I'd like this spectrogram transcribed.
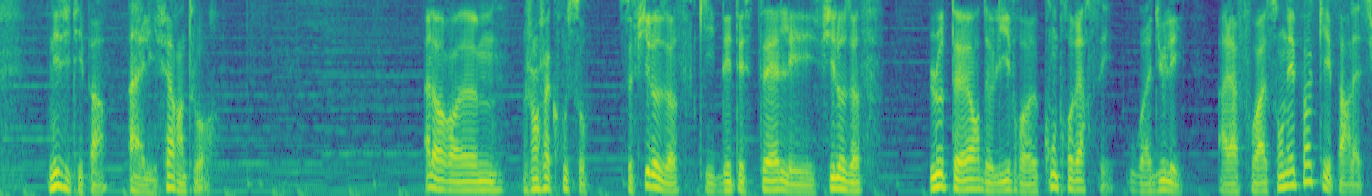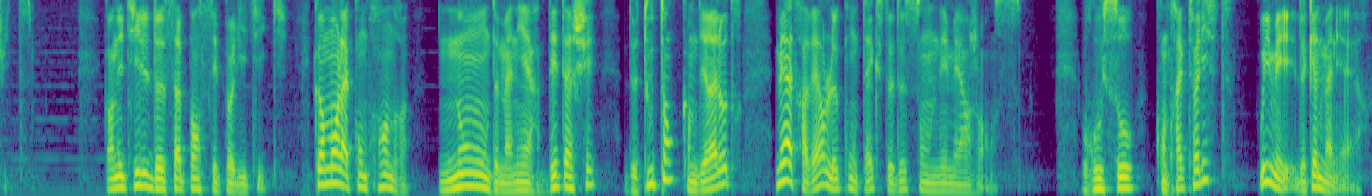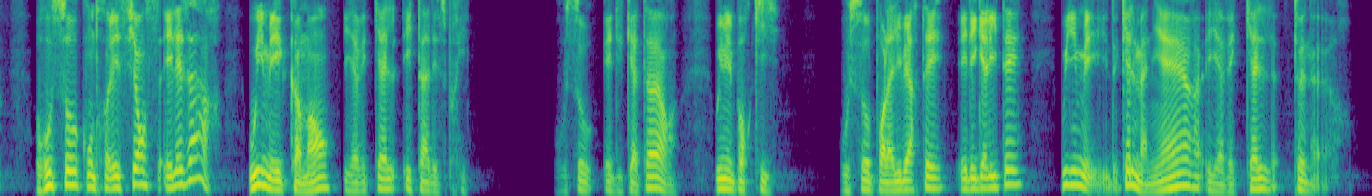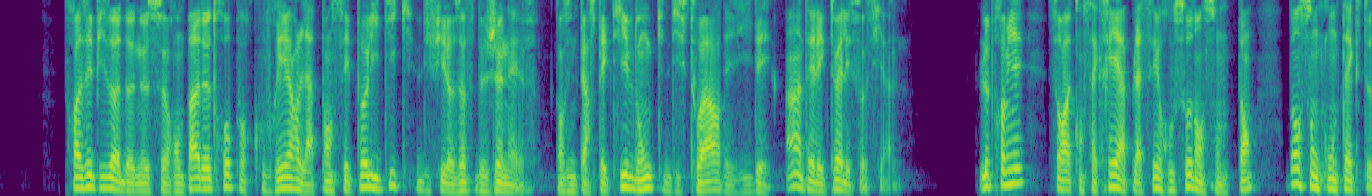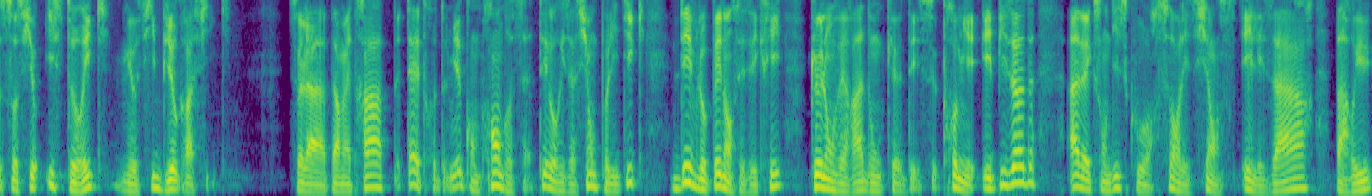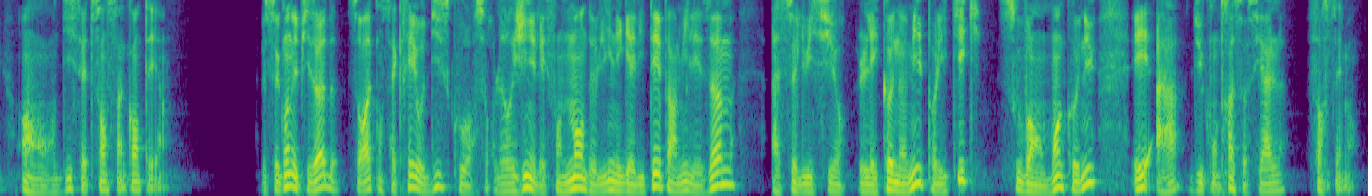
N'hésitez pas à aller faire un tour. Alors, euh, Jean-Jacques Rousseau, ce philosophe qui détestait les philosophes, l'auteur de livres controversés ou adulés, à la fois à son époque et par la suite. Qu'en est-il de sa pensée politique? Comment la comprendre? Non de manière détachée, de tout temps, comme dirait l'autre, mais à travers le contexte de son émergence. Rousseau contractualiste? Oui, mais de quelle manière? Rousseau contre les sciences et les arts? Oui, mais comment et avec quel état d'esprit? Rousseau éducateur. Oui, mais pour qui? Rousseau pour la liberté et l'égalité? Oui, mais de quelle manière et avec quelle teneur? Trois épisodes ne seront pas de trop pour couvrir la pensée politique du philosophe de Genève, dans une perspective donc d'histoire des idées intellectuelles et sociales. Le premier sera consacré à placer Rousseau dans son temps, dans son contexte socio-historique, mais aussi biographique. Cela permettra peut-être de mieux comprendre sa théorisation politique développée dans ses écrits, que l'on verra donc dès ce premier épisode, avec son discours sur les sciences et les arts, paru en 1751. Le second épisode sera consacré au discours sur l'origine et les fondements de l'inégalité parmi les hommes, à celui sur l'économie politique, souvent moins connu, et à du contrat social, forcément.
